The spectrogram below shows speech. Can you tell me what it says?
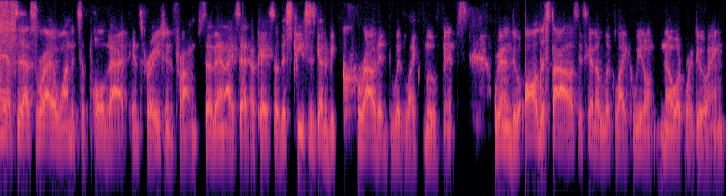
yeah, so that's where I wanted to pull that inspiration from. So then I said, okay, so this piece is going to be crowded with like movements. We're going to do all the styles. It's going to look like we don't know what we're doing,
